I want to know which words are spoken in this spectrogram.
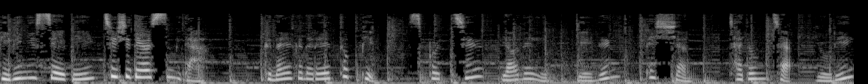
비비뉴스 앱이 출시되었습니다. 그날그날의 토픽, 스포츠, 연예인, 예능, 패션, 자동차, 요리,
